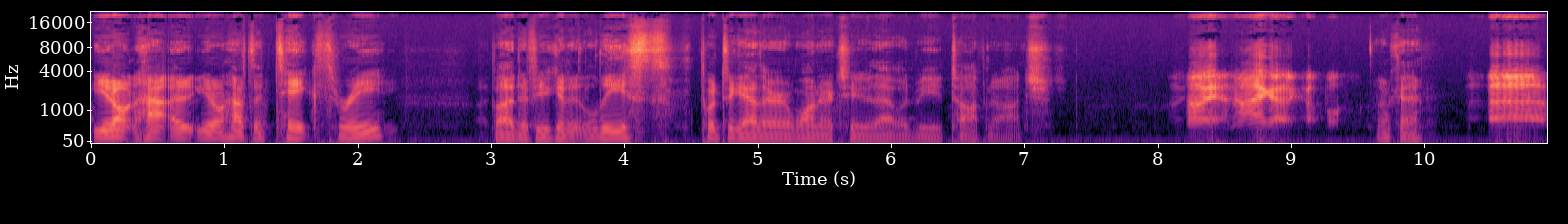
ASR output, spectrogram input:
you don't have you don't have to take three, but if you could at least put together one or two, that would be top notch. Oh yeah, no, I got a couple. Okay. Um,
